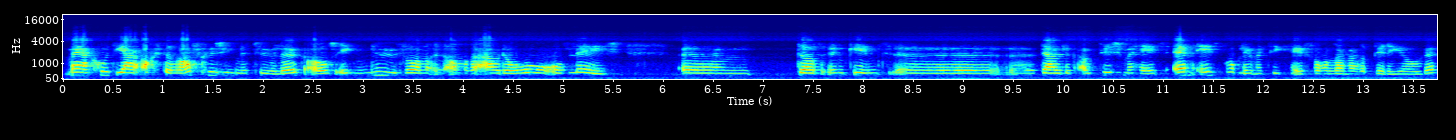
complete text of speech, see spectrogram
maar ja, goed, ja, achteraf gezien natuurlijk, als ik nu van een andere ouder hoor of lees ehm, dat een kind eh, eh, duidelijk autisme heeft en eetproblematiek heeft voor een langere periode,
